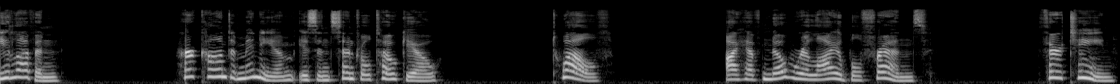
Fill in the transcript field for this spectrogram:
11. Her condominium is in central Tokyo. 12. I have no reliable friends. 13.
